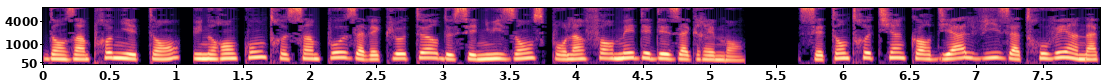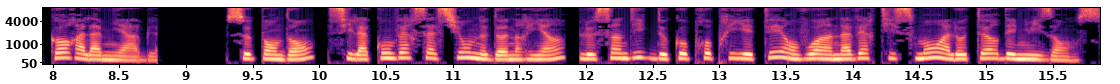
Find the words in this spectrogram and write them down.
Dans un premier temps, une rencontre s'impose avec l'auteur de ces nuisances pour l'informer des désagréments. Cet entretien cordial vise à trouver un accord à l'amiable. Cependant, si la conversation ne donne rien, le syndic de copropriété envoie un avertissement à l'auteur des nuisances.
